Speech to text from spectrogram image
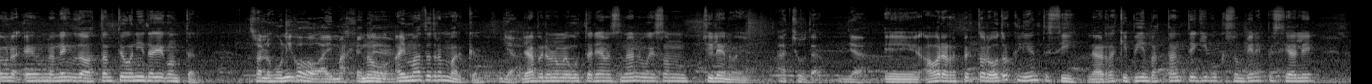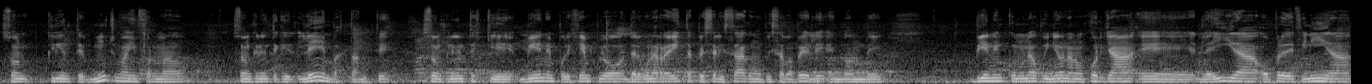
una, es una anécdota bastante bonita que contar. ¿Son los únicos o hay más gente? No, hay más de otras marcas. Ya. pero no me gustaría mencionar porque son chilenos ellos. Ah, chuta, ya. Eh, ahora, respecto a los otros clientes, sí, la verdad es que piden bastante equipos que son bien especiales, son clientes mucho más informados, son clientes que leen bastante, son clientes que vienen, por ejemplo, de alguna revista especializada como Papeles, en donde vienen con una opinión a lo mejor ya eh, leída o predefinida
